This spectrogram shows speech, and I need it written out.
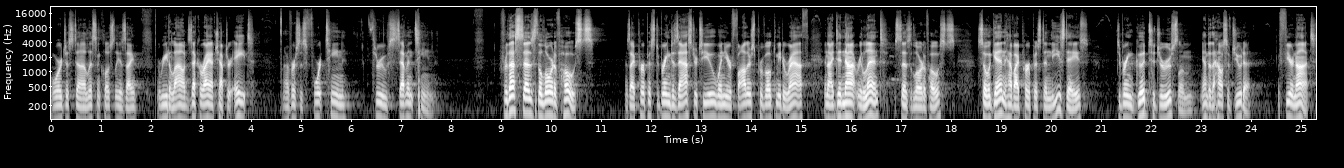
or just uh, listen closely as I read aloud. Zechariah chapter 8, uh, verses 14 through 17. For thus says the Lord of hosts, as I purposed to bring disaster to you when your fathers provoked me to wrath, and I did not relent, says the Lord of hosts, so again have I purposed in these days to bring good to Jerusalem and to the house of Judah. Fear not.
